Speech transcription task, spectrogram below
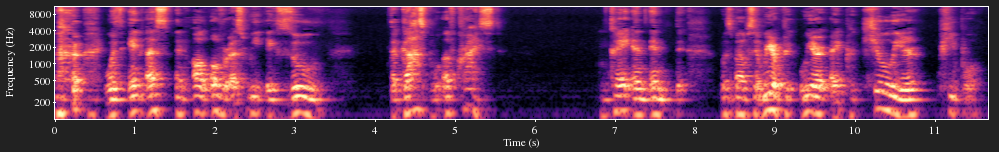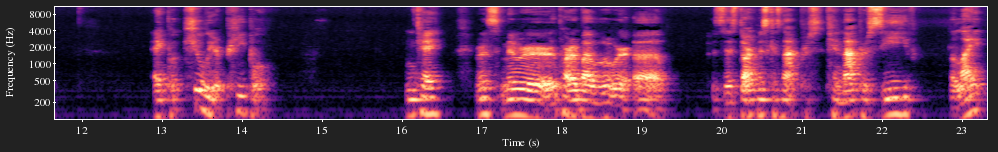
within us and all over us. We exude the gospel of Christ. Okay, and and what's the Bible said? We are we are a peculiar people. A peculiar people. Okay, remember the part of the Bible where uh, it says darkness cannot cannot perceive the light.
